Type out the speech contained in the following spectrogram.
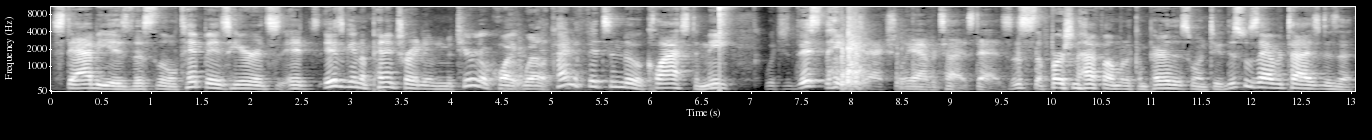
stabby as this little tip is here, it's it is going to penetrate in material quite well. It kind of fits into a class to me which this thing is actually advertised as. This is the first knife I'm going to compare this one to. This was advertised as a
